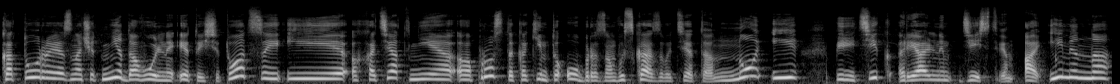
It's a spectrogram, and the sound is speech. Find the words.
которые, значит, недовольны этой ситуацией и хотят не э, просто каким-то образом высказывать это, но и перейти к реальным действиям, а именно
